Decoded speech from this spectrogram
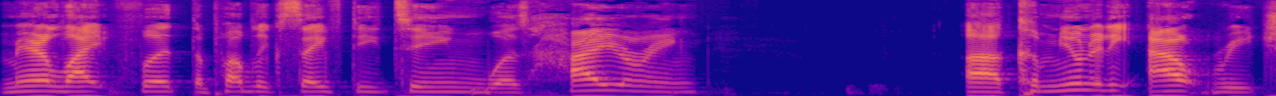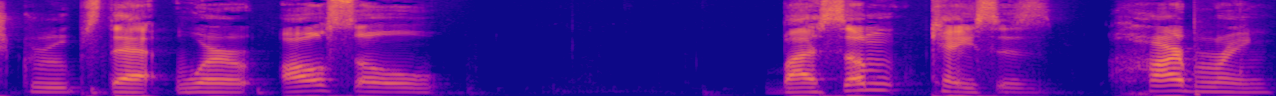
Mayor Lightfoot, the public safety team was hiring uh, community outreach groups that were also, by some cases, harboring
